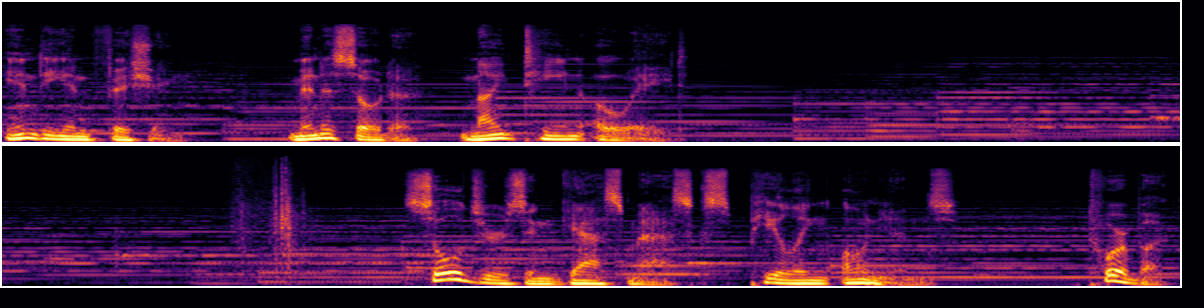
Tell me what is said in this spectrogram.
Indian fishing, Minnesota, 1908. Soldiers in gas masks peeling onions. Tobruk,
